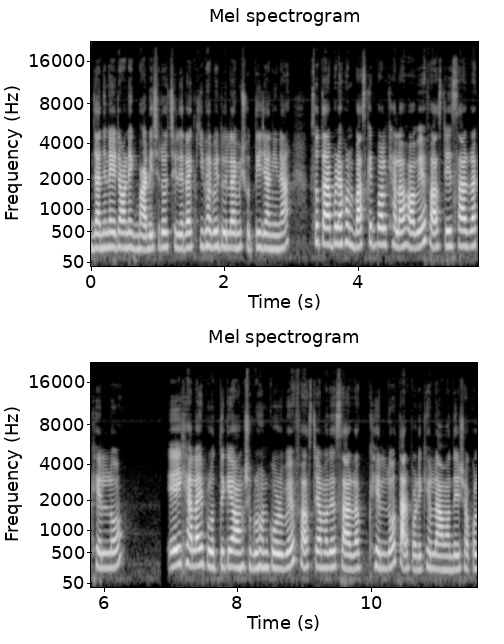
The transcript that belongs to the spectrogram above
জানি না এটা অনেক ভারী ছিল, ছেলেরা কীভাবে তুলে আমি সত্যিই জানি না। সো তারপরে এখন বাস্কেটবল খেলা হবে। ফার্স্টে স্যাররা খেললো। এই খেলায় প্রত্যেকে অংশগ্রহণ করবে। ফার্স্টে আমাদের স্যাররা খেললো, তারপরে খেললো আমাদের সকল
